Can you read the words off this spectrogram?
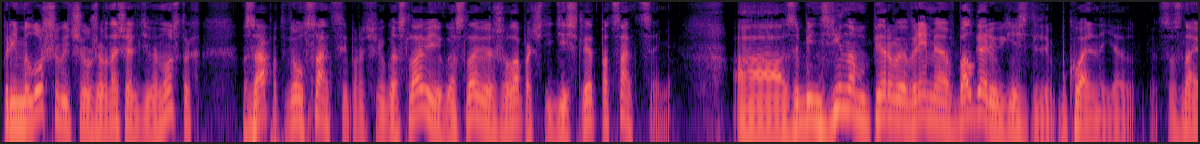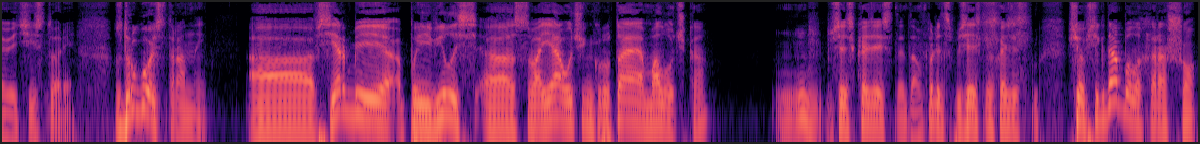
при Милошевиче уже в начале 90-х Запад ввел санкции против Югославии. Югославия жила почти 10 лет под санкциями. А за бензином первое время в Болгарию ездили, буквально, я знаю эти истории. С другой стороны, а, в Сербии появилась а, своя очень крутая молочка, ну, сельскохозяйственная, там, в принципе, сельским хозяйством все всегда было хорошо,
